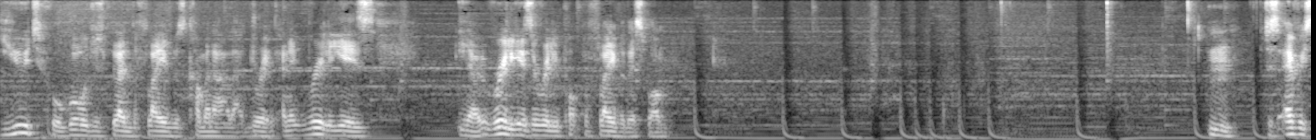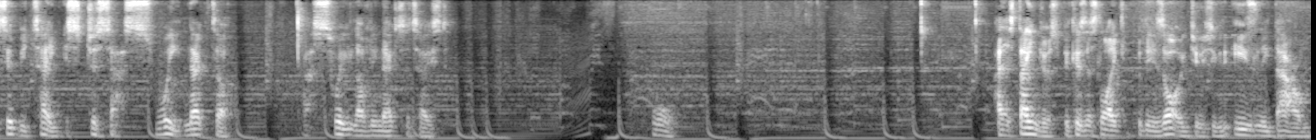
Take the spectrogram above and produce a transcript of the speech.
beautiful, gorgeous blend of flavors coming out of that drink, and it really is, you know, it really is a really proper flavor. This one. Mm. Just every sip you take, it's just that sweet nectar. That sweet, lovely nectar taste. Oh. And it's dangerous because it's like with the exotic juice, you can easily down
